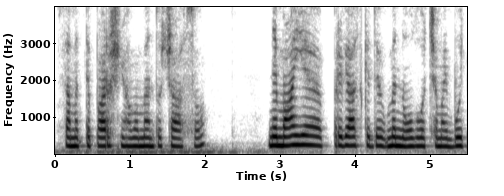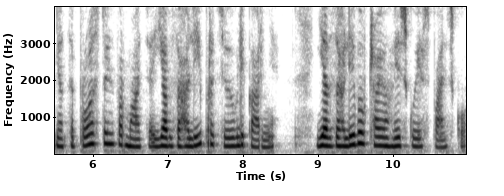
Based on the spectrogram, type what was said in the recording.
саме теперішнього моменту часу, немає прив'язки до минулого чи майбутнього. Це просто інформація. Я взагалі працюю в лікарні. Я взагалі вивчаю англійську і іспанську.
